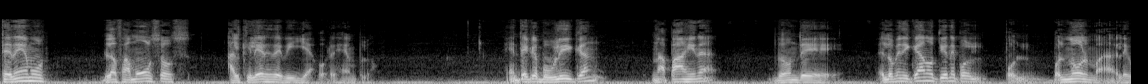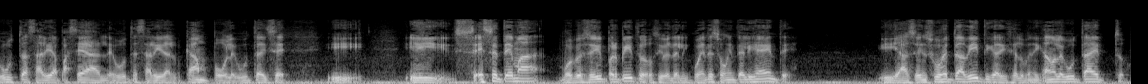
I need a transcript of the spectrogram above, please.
Tenemos los famosos alquileres de villas, por ejemplo. Gente que publican una página donde el dominicano tiene por, por, por norma, le gusta salir a pasear, le gusta salir al campo, le gusta irse. Y, y ese tema, vuelvo a decir, repito, los ciberdelincuentes son inteligentes y hacen sus estadísticas, dice, al dominicano le gusta esto.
